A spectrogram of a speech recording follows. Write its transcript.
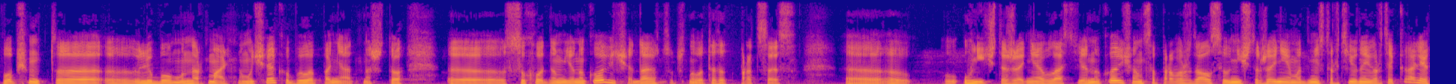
в общем-то, э, любому нормальному человеку было понятно, что э, с уходом Януковича, да, собственно, вот этот процесс уничтожения власти Януковича, он сопровождался уничтожением административной вертикали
